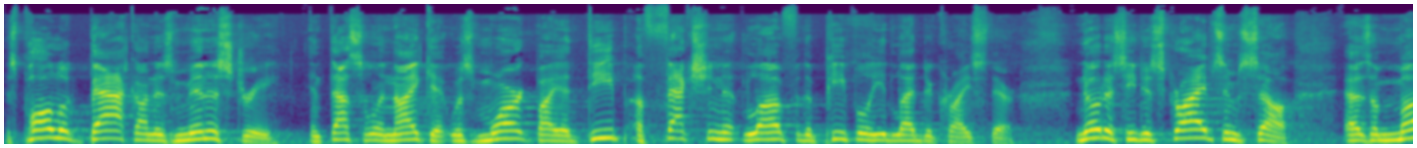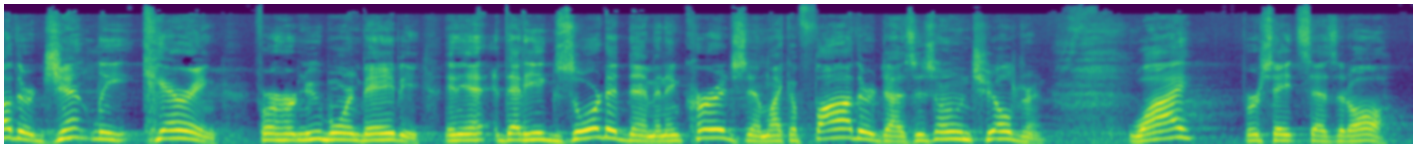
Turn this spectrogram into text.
As Paul looked back on his ministry in Thessalonica, it was marked by a deep, affectionate love for the people he'd led to Christ there. Notice he describes himself as a mother gently caring for her newborn baby, and that he exhorted them and encouraged them like a father does his own children. Why? Verse 8 says it all.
